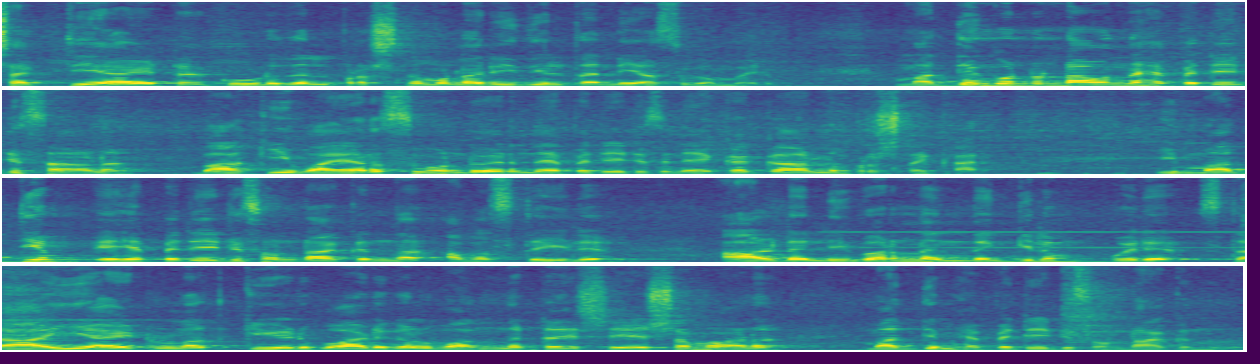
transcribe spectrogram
ശക്തിയായിട്ട് കൂടുതൽ പ്രശ്നമുള്ള രീതിയിൽ തന്നെ ഈ അസുഖം വരും. മദ്യം കൊണ്ടുണ്ടാവുന്ന ഹെപ്പറ്റൈറ്റിസ് ആണ്. ബാക്കി വൈറസ് കൊണ്ടുവരുന്ന ഹെപ്പറ്റൈറ്റിസിനെക്കാളും പ്രശ്നക്കാരൻ. ഈ മദ്യം ഹെപ്പറ്റൈറ്റിസ് ഉണ്ടാക്കുന്ന അവസ്ഥയിൽ ആളുടെ ലിവറിന് എന്തെങ്കിലും ഒരു സ്ഥായിയായിട്ടുള്ള കേടുപാടുകൾ വന്നിട്ട് ശേഷമാണ് മദ്യം ഹെപ്പറ്റൈറ്റിസ് ഉണ്ടാക്കുന്നത്.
